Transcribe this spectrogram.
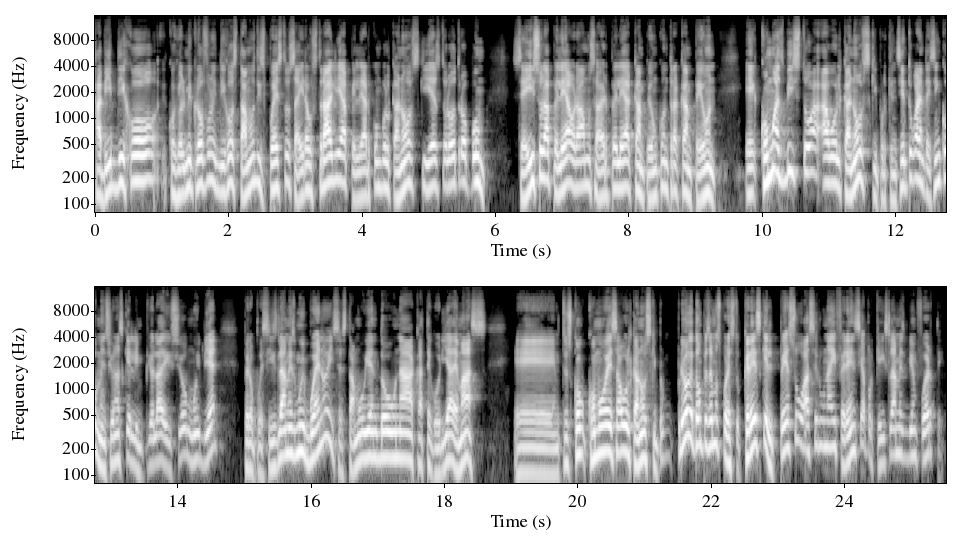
Habib dijo, cogió el micrófono y dijo, estamos dispuestos a ir a Australia, a pelear con Volkanovski, esto, lo otro, pum. Se hizo la pelea, ahora vamos a ver pelea campeón contra campeón. Eh, ¿Cómo has visto a, Volkanovski? Porque en 145 mencionas que limpió la división muy bien, pero pues Islam es muy bueno y se está moviendo una categoría de más. Eh, entonces, ¿cómo, ¿cómo, ves a Volkanovski? Primero que todo, empecemos por esto. ¿Crees que el peso va a hacer una diferencia? Porque Islam es bien fuerte.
